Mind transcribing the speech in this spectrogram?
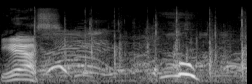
Yes! Woo!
